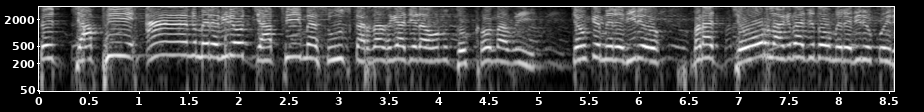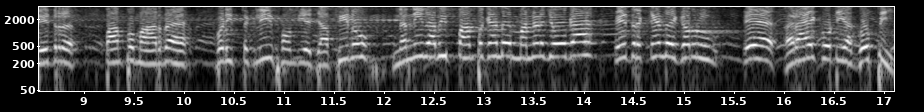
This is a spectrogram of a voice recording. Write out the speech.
ਤੇ ਜਾਫੀ ਐਨ ਮੇਰੇ ਵੀਰੋ, ਜਾਫੀ ਮਹਿਸੂਸ ਕਰਦਾ ਸੀਗਾ ਜਿਹੜਾ ਉਹਨੂੰ ਦੁੱਖ ਹੁੰਦਾ ਸੀ। ਕਿਉਂਕਿ ਮੇਰੇ ਵੀਰੋ, ਬੜਾ ਜ਼ੋਰ ਲੱਗਦਾ ਜਦੋਂ ਮੇਰੇ ਵੀਰੋ ਕੋਈ ਰੇਡਰ ਪੰਪ ਮਾਰਦਾ ਹੈ। ਬੜੀ ਤਕਲੀਫ ਹੁੰਦੀ ਹੈ ਜਾਫੀ ਨੂੰ। ਨੰਨੀ ਦਾ ਵੀ ਪੰਪ ਕਹਿੰਦੇ ਮੰਨਣ ਯੋਗ ਹੈ। ਇਧਰ ਕਹਿੰਦੇ ਗੱਭਰੂ, ਇਹ ਰਾਏਕੋਟੀਆ ਗੋਪੀ।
